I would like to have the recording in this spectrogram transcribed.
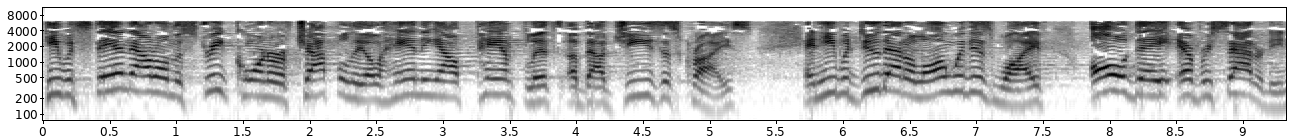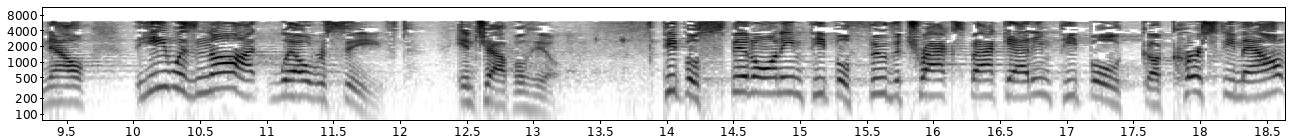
He would stand out on the street corner of Chapel Hill handing out pamphlets about Jesus Christ, and he would do that along with his wife all day every Saturday. Now, he was not well received in Chapel Hill. People spit on him. People threw the tracts back at him. People uh, cursed him out.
